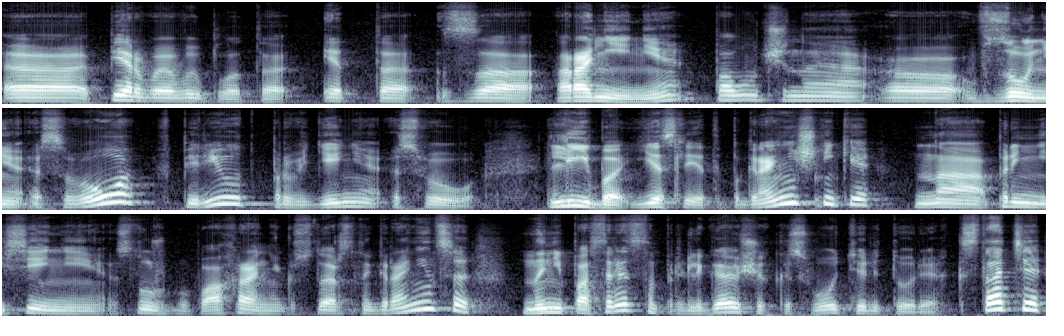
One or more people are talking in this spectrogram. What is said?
Э, первая выплата – это за ранение, полученное в зоне СВО в период проведения СВО. Либо, если это пограничники, на принесении службы по охране государственной границы на непосредственно прилегающих к СВО территориях. Кстати,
